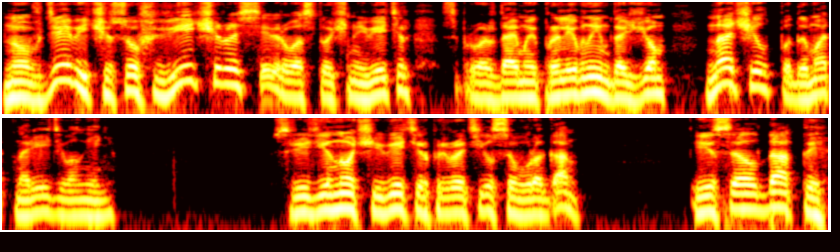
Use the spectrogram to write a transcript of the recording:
Но в девять часов вечера северо-восточный ветер, сопровождаемый проливным дождем, начал подымать на рейде волнение. Среди ночи ветер превратился в ураган, и солдаты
